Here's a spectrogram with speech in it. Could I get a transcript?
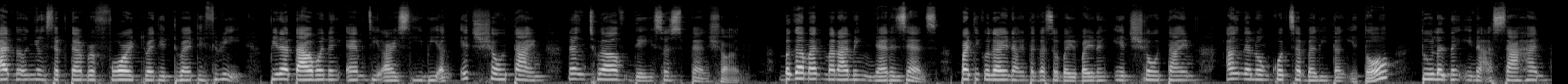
At noong yung September 4, 2023, pinatawan ng MTRCB ang It's Showtime ng 12-day suspension. Bagamat maraming netizens, partikular na ang taga-subaybay ng It's Showtime, ang nalungkot sa balitang ito, tulad ng inaasahan,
